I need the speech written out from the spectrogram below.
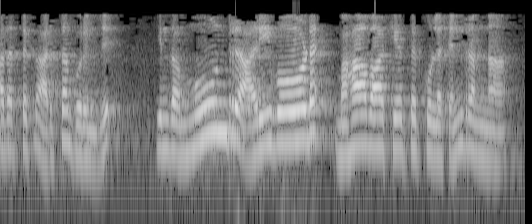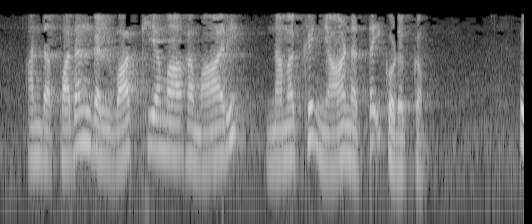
பதத்துக்கு அர்த்தம் புரிஞ்சு இந்த மூன்று அறிவோட மகா வாக்கியத்திற்குள்ள சென்றோம்னா அந்த பதங்கள் வாக்கியமாக மாறி நமக்கு ஞானத்தை கொடுக்கும். இப்ப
